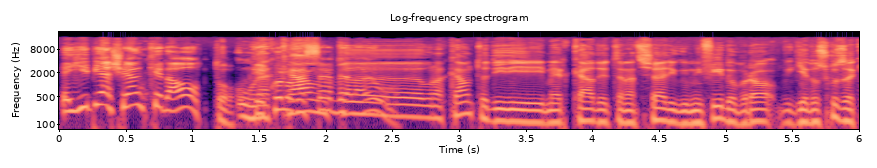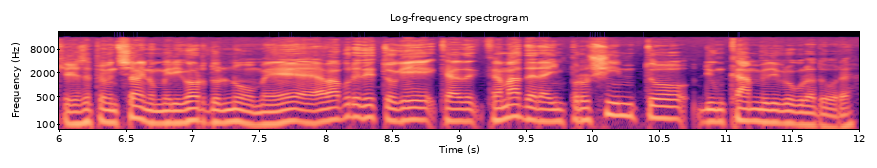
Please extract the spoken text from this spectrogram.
e gli piace anche da 8 Un account, alla eh, un account di mercato internazionale di cui mi fido, però vi chiedo scusa perché c'è sempre menzionato, non mi ricordo il nome. eh, aveva pure detto che Kamada era in procinto di un cambio di procuratore.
